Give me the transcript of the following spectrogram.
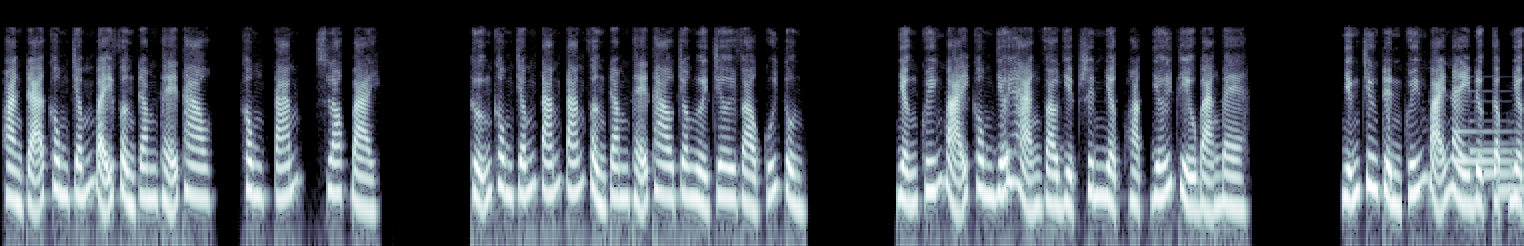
Hoàn trả 0.7% thể thao, 08 slot bài thưởng 0.88% thể thao cho người chơi vào cuối tuần. Nhận khuyến mãi không giới hạn vào dịp sinh nhật hoặc giới thiệu bạn bè. Những chương trình khuyến mãi này được cập nhật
